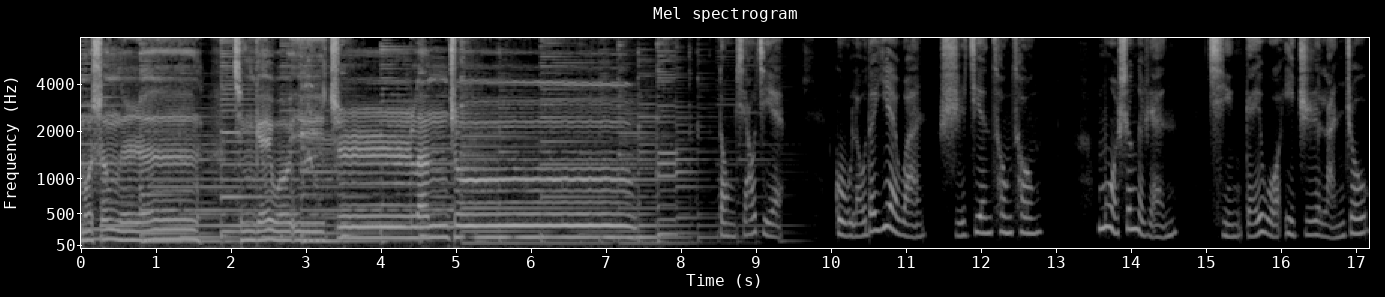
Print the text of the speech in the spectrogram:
陌生的人，请给我一支兰州。董小姐，鼓楼的夜晚，时间匆匆。陌生的人，请给我一支兰州。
